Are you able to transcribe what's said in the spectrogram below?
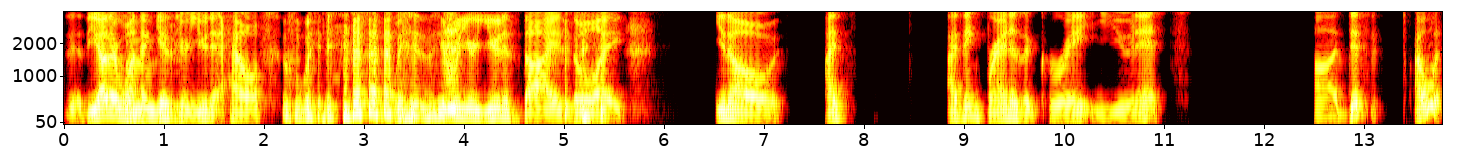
the, the other one that gives your unit health when, when when your units die. So like you know, I I think Brand is a great unit. Uh diff I would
